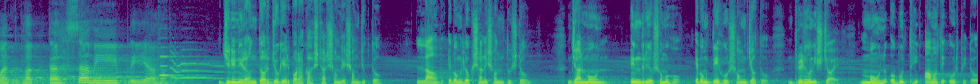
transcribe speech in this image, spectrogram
मद्भक्तः स मे प्रियः যিনি নিরন্তর যোগের পরাকাষ্ঠার সঙ্গে সংযুক্ত লাভ এবং লোকসানে সন্তুষ্ট যার মন ইন্দ্রিয়সমূহ এবং দেহ সংযত দৃঢ় নিশ্চয় মন ও বুদ্ধি আমাতে অর্পিত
